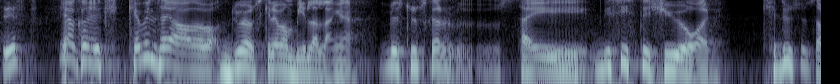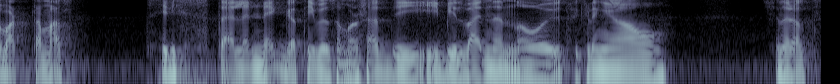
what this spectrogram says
trist. Ja, hva, hva vil si Du har jo skrevet om biler lenge. Hvis du skal si de siste 20 år, hva du syns har vært det mest triste eller negative som har skjedd i, i bilverdenen og utviklinga og generelt?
